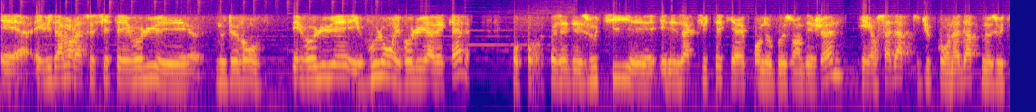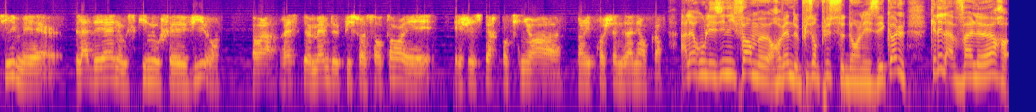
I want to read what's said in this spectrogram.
Et évidemment, la société évolue et nous devons évoluer et voulons évoluer avec elle pour proposer des outils et, et des activités qui répondent aux besoins des jeunes. Et on s'adapte, du coup, on adapte nos outils, mais euh, l'ADN ou ce qui nous fait vivre, voilà, reste le même depuis 60 ans et, et j'espère continuera dans les prochaines années encore. À l'heure où les uniformes reviennent de plus en plus dans les écoles, quelle est la valeur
